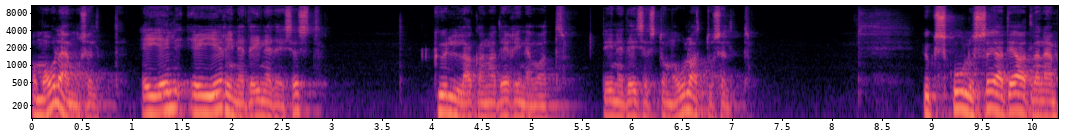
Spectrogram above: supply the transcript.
oma olemuselt ei, ei erine teineteisest. küll aga nad erinevad teineteisest oma ulatuselt. üks kuulus sõjateadlane,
